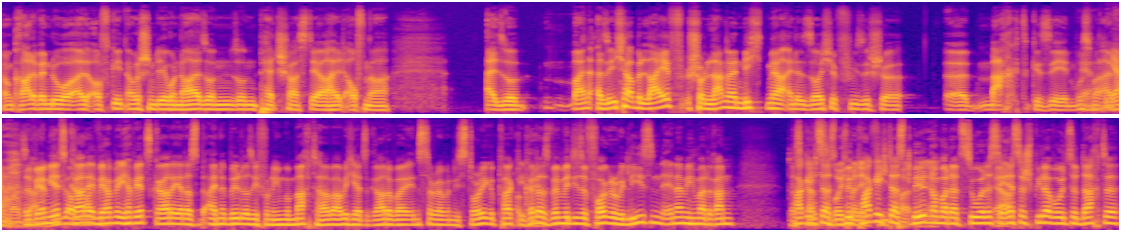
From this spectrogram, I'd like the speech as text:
Und gerade wenn du äh, auf gegnerischen Diagonal so einen so einen Patch hast, der halt auf einer also meine, also ich habe live schon lange nicht mehr eine solche physische äh, Macht gesehen, muss man einfach Ja, mal also sagen. wir haben jetzt gerade, wir haben, ich habe jetzt gerade ja das eine Bild, was ich von ihm gemacht habe, habe ich jetzt gerade bei Instagram in die Story gepackt. Ich Okay. werde das, wenn wir diese Folge releasen, erinnere mich mal dran, packe ich das, packe ich Feed das packen, Bild ja. nochmal dazu. Das ist der Ja. erste Spieler, wo ich so dachte,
